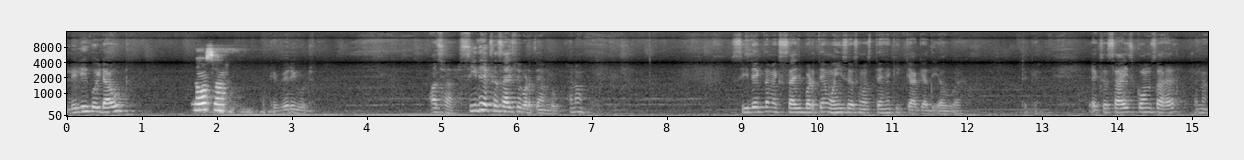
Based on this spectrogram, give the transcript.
लिली कोई doubt no sir okay very good अच्छा सीधे एक्सरसाइज पे बढ़ते हैं हम लोग है ना? सीधे एकदम एक्सरसाइज बढ़ते हैं वहीं से समझते हैं कि क्या क्या दिया हुआ है। ठीक है? एक्सरसाइज कौन सा है है ना?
